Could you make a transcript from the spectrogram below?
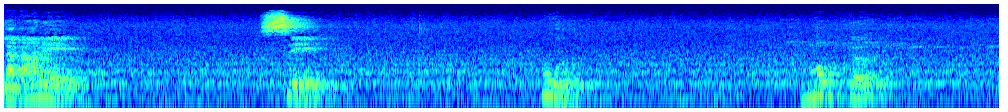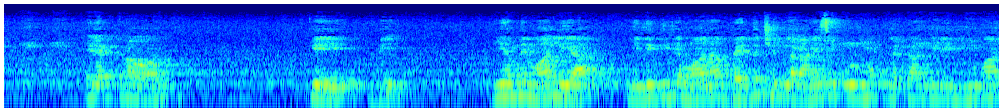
लगाने से पूर्व मुक्त इलेक्ट्रॉन के वेग ये हमने मान लिया, ये लिख दीजिए, माना वैद्युत क्षेत्र लगाने से पूर्व मुक्त इलेक्ट्रॉन के लिए U one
